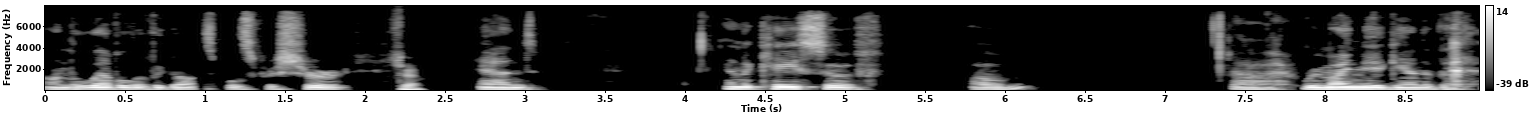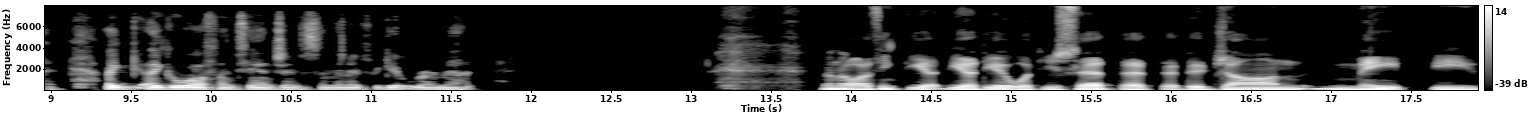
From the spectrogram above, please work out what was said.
on the level of the Gospels for sure. Sure. And in the case of um, uh, remind me again of that. I, I go off on tangents and then I forget where I'm at. No, no. I think the the idea what you said that, that that John may be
